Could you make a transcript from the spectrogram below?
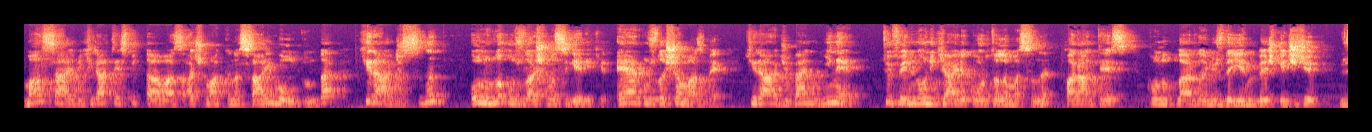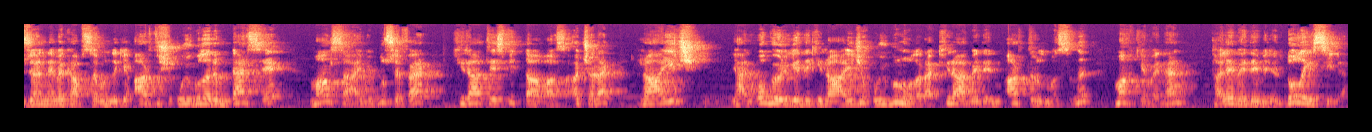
mal sahibi kira tespit davası açma hakkına sahip olduğunda kiracısının onunla uzlaşması gerekir. Eğer uzlaşamaz ve kiracı ben yine TÜFE'nin 12 aylık ortalamasını parantez konutlarda %25 geçici düzenleme kapsamındaki artışı uygularım derse mal sahibi bu sefer kira tespit davası açarak raiç yani o bölgedeki raice uygun olarak kira bedelinin arttırılmasını mahkemeden talep edebilir. Dolayısıyla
